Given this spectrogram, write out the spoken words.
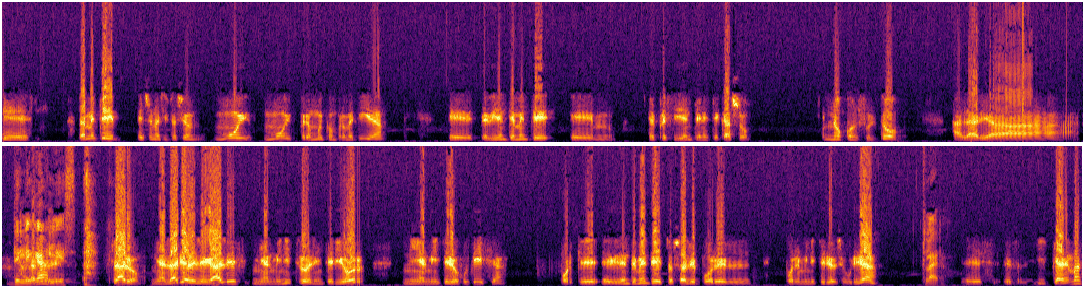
Eh, realmente es una situación muy, muy, pero muy comprometida. Eh, evidentemente, el presidente en este caso no consultó al área... De legales. claro, ni al área de legales, ni al ministro del Interior, ni al Ministerio de Justicia, porque evidentemente esto sale por el por el Ministerio de Seguridad. Claro. y que además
